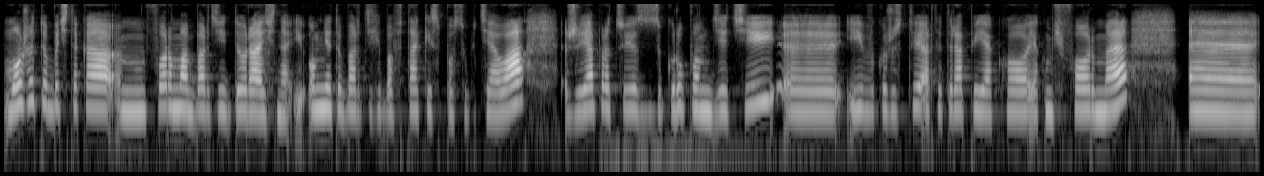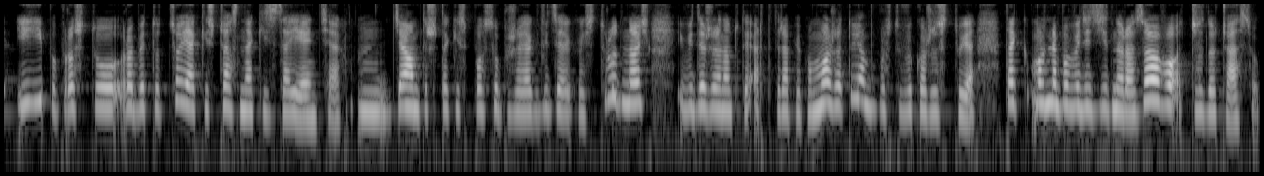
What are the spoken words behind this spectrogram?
Może to być taka mm, forma bardziej doraźna i u mnie to bardziej chyba w taki sposób działa, że ja pracuję z grupą dzieci e, i wykorzystuję arteterapię jako jakąś formę i po prostu robię to co jakiś czas na jakichś zajęciach. Mm, działam też w taki sposób, że jak widzę jakaś trudność i widzę, że nam tutaj arteterapia pomoże, to ją po prostu wykorzystuję. Tak można powiedzieć jednorazowo, od czasu do czasu.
